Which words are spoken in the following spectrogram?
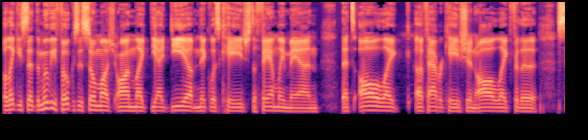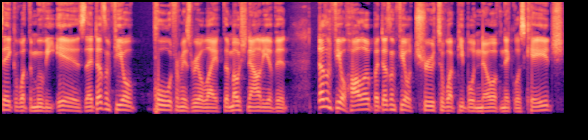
But like you said, the movie focuses so much on like the idea of Nicolas Cage, the family man, that's all like a fabrication, all like for the sake of what the movie is, that doesn't feel pulled from his real life. The emotionality of it doesn't feel hollow, but doesn't feel true to what people know of Nicolas Cage.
